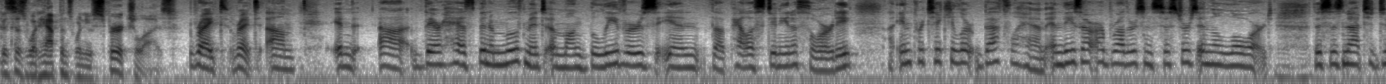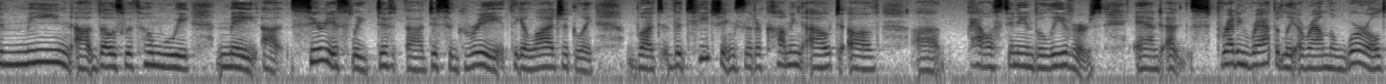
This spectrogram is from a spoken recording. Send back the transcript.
this is what happens when you spiritualize. Right, right. Um, and uh, there has been a movement among believers in the Palestinian Authority, uh, in particular Bethlehem. And these are our brothers and sisters in the Lord. This is not to demean uh, those with whom we may uh, seriously uh, disagree theologically, but the teachings that are coming out of uh, Palestinian believers and uh, spreading rapidly around the world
